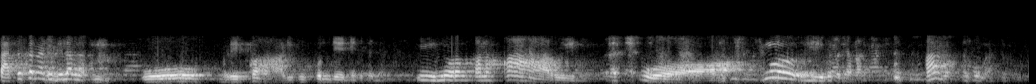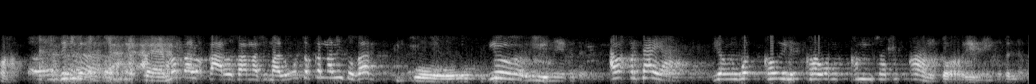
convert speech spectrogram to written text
Tapi karena dibilang, hmm, Oh, mereka dukun dia ini katanya. Ini orang tanah karu ini. Wah, ngeri katanya. Hah? Wah, memang kalau karu sama si Malungu terkenal itu kan. Oh, ngeri ini katanya. Awak percaya? Yang buat kau ini kawan kamu satu kantor ini katanya.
